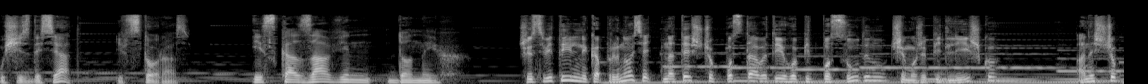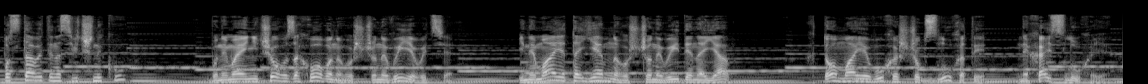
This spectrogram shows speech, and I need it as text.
у шістдесят і в сто раз. І сказав він до них. Чи світильника приносять на те, щоб поставити його під посудину, чи, може, під ліжко, а не щоб поставити на свічнику? Бо немає нічого захованого, що не виявиться, і немає таємного, що не вийде наяв. Хто має вуха, щоб слухати, нехай слухає.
